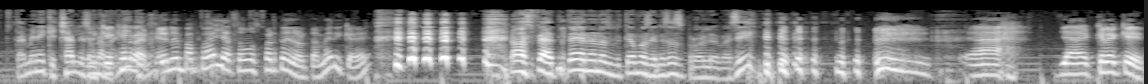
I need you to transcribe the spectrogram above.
pues, también hay que echarles De una que, que ¿no? reaccionen, papá, ya somos parte de Norteamérica, ¿eh? No, espérate, todavía no nos metemos en esos problemas, ¿sí? Ah, ya creo que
